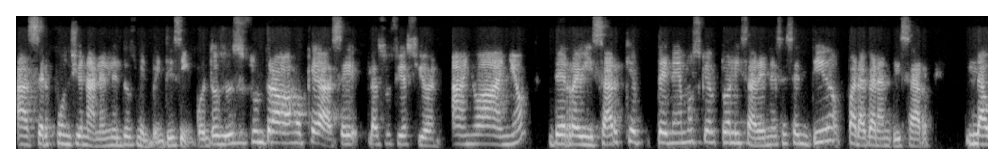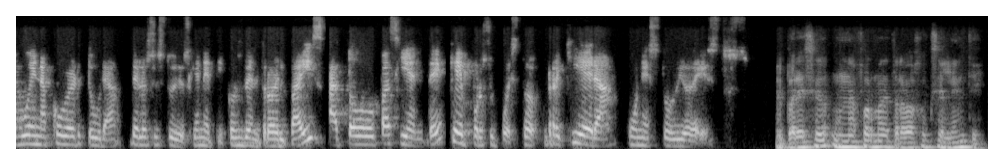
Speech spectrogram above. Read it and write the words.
a ser funcional en el 2025. Entonces, es un trabajo que hace la asociación año a año de revisar qué tenemos que actualizar en ese sentido para garantizar la buena cobertura de los estudios genéticos dentro del país a todo paciente que, por supuesto, requiera un estudio de estos. Me parece una forma de trabajo excelente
